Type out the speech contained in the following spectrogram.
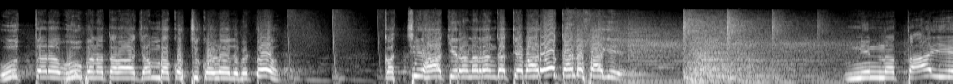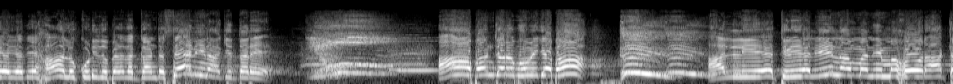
ಉತ್ತರ ಭೂಪನ ತರ ಜಂಬ ಕೊಚ್ಚಿಕೊಳ್ಳೋದು ಬಿಟ್ಟು ಕಚ್ಚಿ ಹಾಕಿ ರಣರಂಗಕ್ಕೆ ಬಾರೋ ಗಂಡಸಾಗಿ. ನಿನ್ನ ತಾಯಿಯ ಎದೆ ಹಾಲು ಕುಡಿದು ಬೆಳೆದ ಗಂಡಸೇ ನೀನಾಗಿದ್ದರೆ. ಆ ಬಂಜರು ಭೂಮಿಗೆ ಬಾ. ಅಲ್ಲಿಯೇ ತಿಳಿಯಲಿ ನಮ್ಮ ನಿಮ್ಮ ಹೋರಾಟ.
